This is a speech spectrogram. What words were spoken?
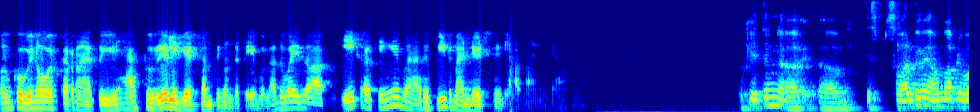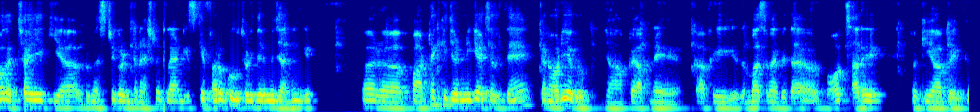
उनको विन ओवर करना है तो you have to really get something on the table otherwise आप एक रखेंगे रिपीट मैंडेट्स नहीं ला पाएँगे तो केतन इस सवाल पे मैं आऊँगा, आपने बहुत अच्छा ये किया डोमेस्टिक और इंटरनेशनल क्लाइंट इसके फ़र्क को भी थोड़ी देर में जानेंगे। और पाठक की जर्नी क्या चलते हैं कनौरिया ग्रुप जहाँ पे आपने काफ़ी लंबा समय बिताया और बहुत सारे, क्योंकि तो आप एक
